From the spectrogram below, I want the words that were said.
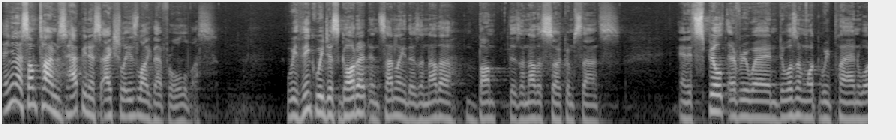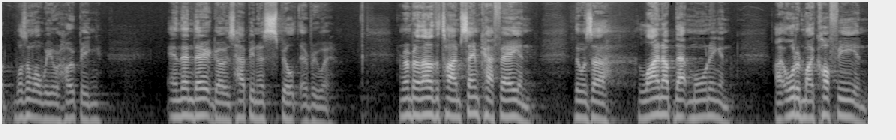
And you know, sometimes happiness actually is like that for all of us. We think we just got it, and suddenly there's another bump, there's another circumstance, and it's spilt everywhere, and it wasn't what we planned, what wasn't what we were hoping. And then there it goes, happiness spilt everywhere. I remember another time, same cafe, and there was a lineup that morning, and I ordered my coffee, and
